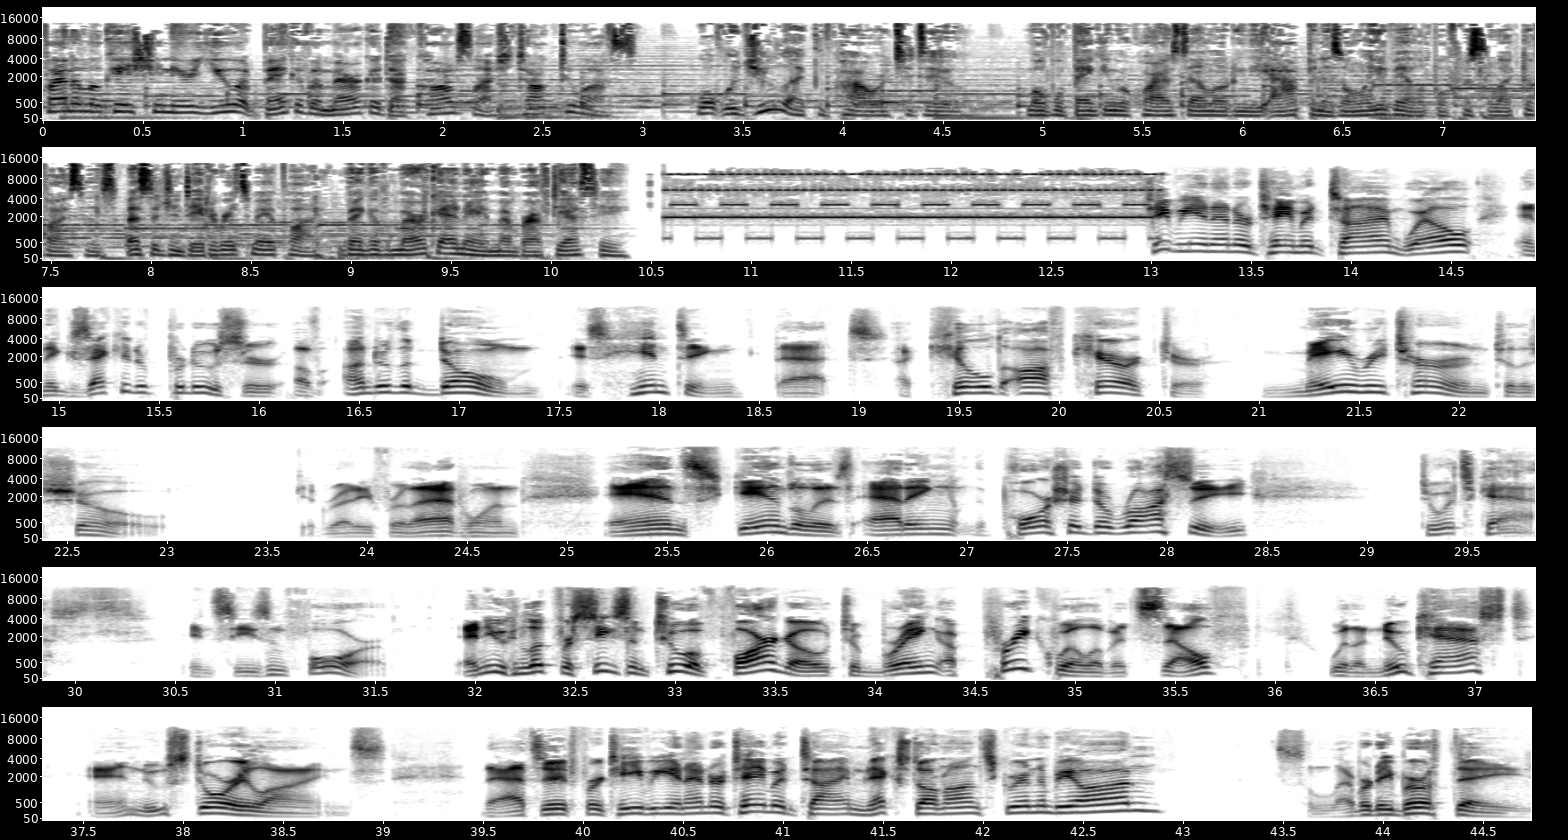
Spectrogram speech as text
Find a location near you at bankofamerica.com slash talk to us. What would you like the power to do? Mobile banking requires downloading the app and is only available for select devices. Message and data rates may apply. Bank of America and a member FDIC. TV and entertainment time. Well, an executive producer of Under the Dome is hinting that a killed off character may return to the show. Get ready for that one. And Scandal is adding Portia de Rossi to its casts in season four. And you can look for season two of Fargo to bring a prequel of itself with a new cast and new storylines. That's it for TV and entertainment time. Next on On Screen and Beyond, celebrity birthdays.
